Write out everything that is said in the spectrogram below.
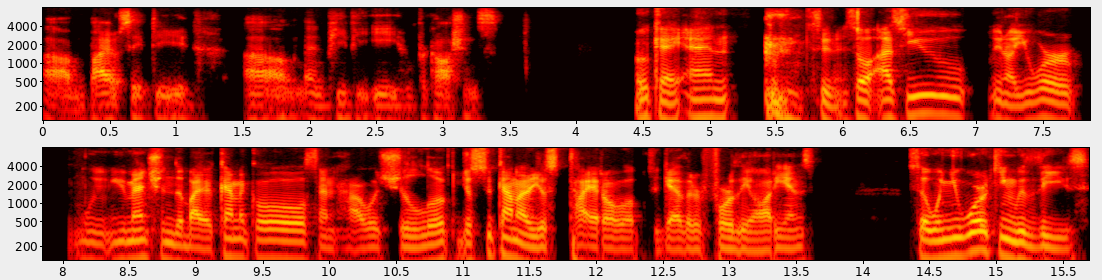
um, biosafety um, and PPE and precautions. Okay, and excuse me. So as you you know you were you mentioned the biochemicals and how it should look, just to kind of just tie it all up together for the audience. So when you're working with these,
